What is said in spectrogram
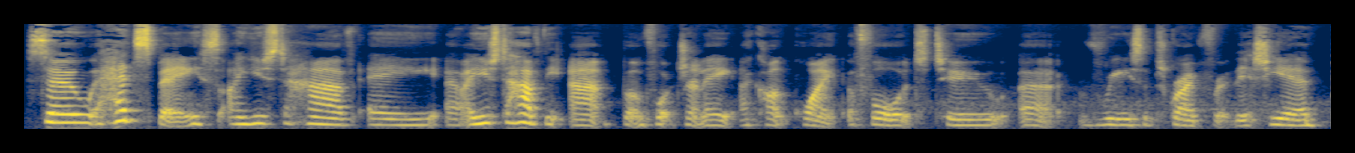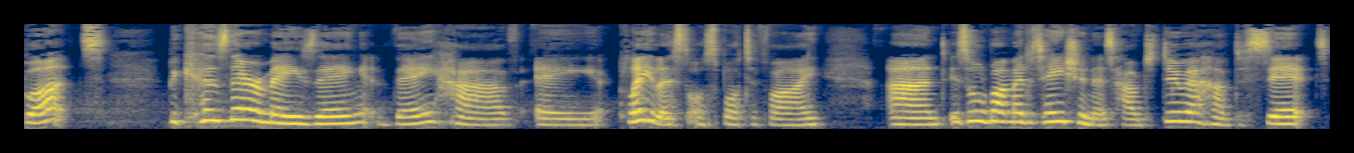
so headspace i used to have a I used to have the app but unfortunately i can't quite afford to uh, resubscribe for it this year but because they're amazing they have a playlist on spotify and it's all about meditation it's how to do it how to sit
